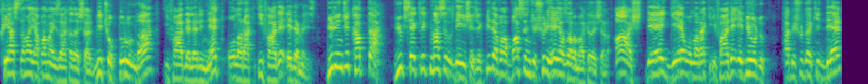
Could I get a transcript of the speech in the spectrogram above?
kıyaslama yapamayız arkadaşlar. Birçok durumda ifadeleri net olarak ifade edemeyiz. Birinci kapta yükseklik nasıl değişecek? Bir defa basıncı şuraya yazalım arkadaşlar. H, D, G olarak ifade ediyorduk. Tabii şuradaki D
